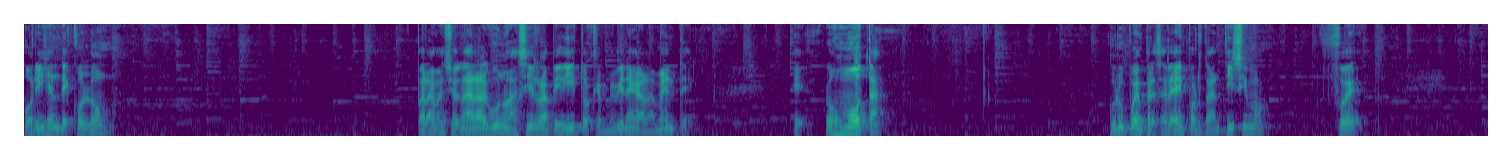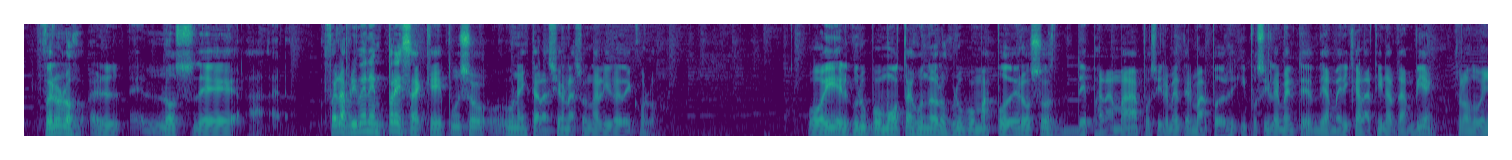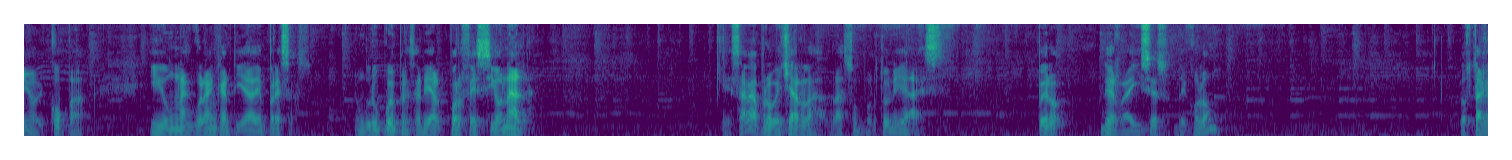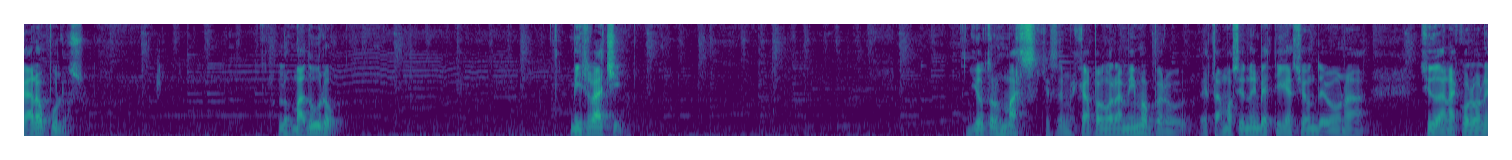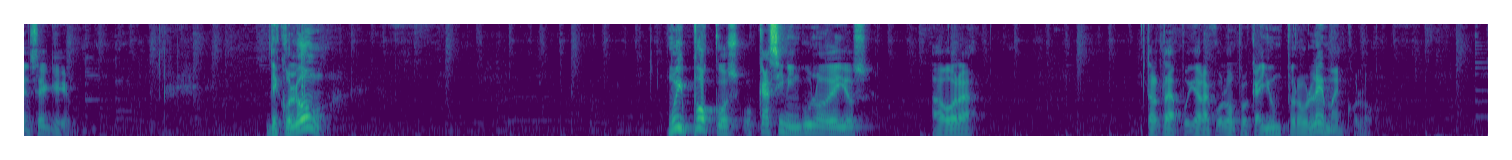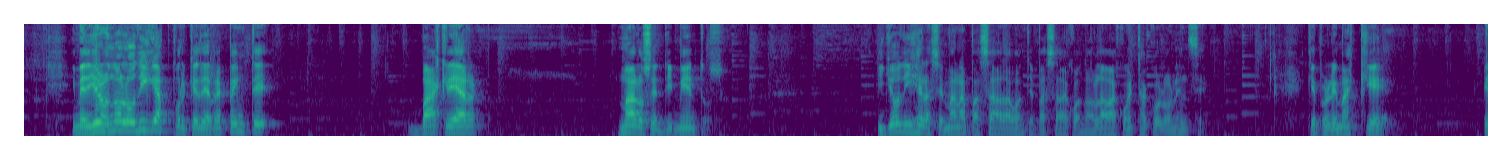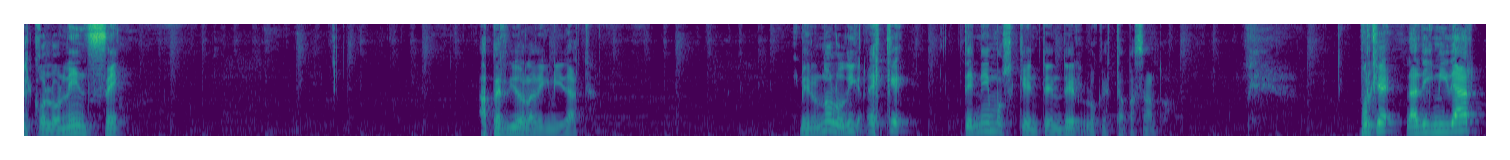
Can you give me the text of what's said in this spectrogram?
origen de Colón. Para mencionar algunos así rapiditos que me vienen a la mente. Eh, los Mota, grupo empresarial importantísimo, fue, fueron los, los de... Fue la primera empresa que puso una instalación en la zona libre de Colón. Hoy el grupo Mota es uno de los grupos más poderosos de Panamá, posiblemente el más poderoso y posiblemente de América Latina también. Son los dueños de Copa y una gran cantidad de empresas. Un grupo empresarial profesional. que sabe aprovechar las oportunidades, pero de raíces de Colón. Los Tagarópulos, los Maduro, Mirachi y otros más que se me escapan ahora mismo, pero estamos haciendo investigación de una ciudadana colonense que de Colón. Muy pocos o casi ninguno de ellos ahora trata de apoyar a Colón porque hay un problema en Colón. Y me dijeron, no lo digas porque de repente va a crear malos sentimientos. Y yo dije la semana pasada o antepasada cuando hablaba con esta colonense, que el problema es que el colonense ha perdido la dignidad. Pero no lo diga, es que tenemos que entender lo que está pasando. Porque la dignidad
